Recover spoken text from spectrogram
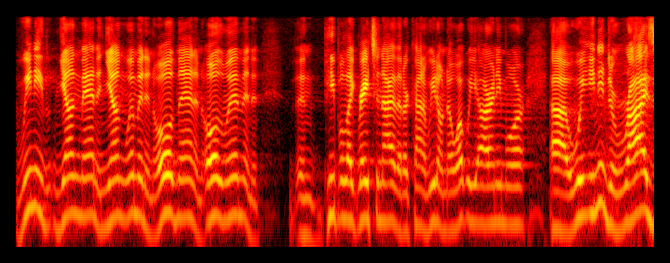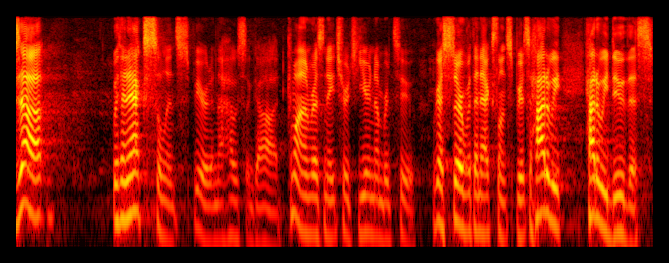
we need young men and young women and old men and old women and, and people like Rach and I that are kind of, we don't know what we are anymore. Uh, we need to rise up with an excellent spirit in the house of God. Come on, Resonate Church, year number two. We're going to serve with an excellent spirit. So how do we how do we do this?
